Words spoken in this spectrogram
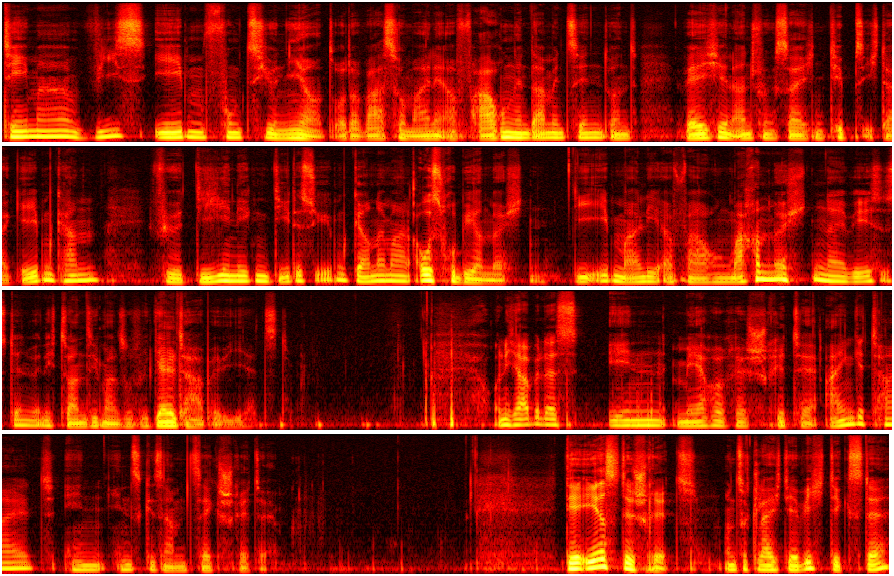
Thema, wie es eben funktioniert oder was so meine Erfahrungen damit sind und welche in Anführungszeichen Tipps ich da geben kann für diejenigen, die das eben gerne mal ausprobieren möchten, die eben mal die Erfahrung machen möchten, naja, wie ist es denn, wenn ich 20 mal so viel Geld habe wie jetzt? Und ich habe das in mehrere Schritte eingeteilt, in insgesamt sechs Schritte. Der erste Schritt und zugleich der wichtigste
